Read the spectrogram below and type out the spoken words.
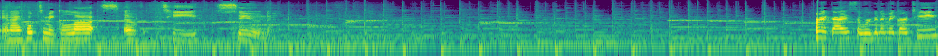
and I hope to make lots of tea soon. All right, guys, so we're gonna make our tea.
